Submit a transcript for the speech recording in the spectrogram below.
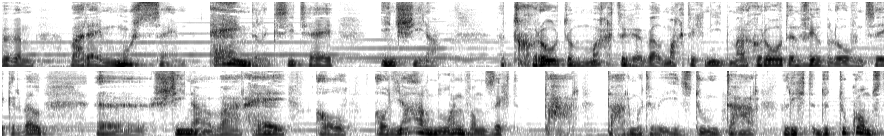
Hebben we hem waar hij moest zijn. Eindelijk ziet hij in China. Het grote, machtige, wel machtig niet, maar groot en veelbelovend zeker wel. Uh, China, waar hij al, al jarenlang van zegt: daar, daar moeten we iets doen, daar ligt de toekomst.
